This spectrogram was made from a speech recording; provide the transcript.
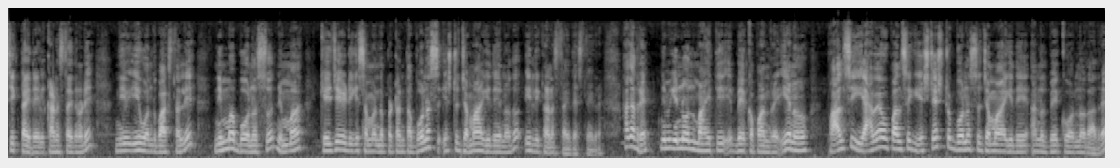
ಸಿಗ್ತಾ ಇದೆ, ಇಲ್ಲಿ ಕಾಣಿಸ್ತಾ ಇದೆ ನೋಡಿ. ನೀವು ಈ ಒಂದು ಬಾಕ್ಸ್ನಲ್ಲಿ ನಿಮ್ಮ ಬೋನಸ್ಸು ನಿಮ್ಮ ಕೆ ಜಿ ಡಿಗೆ ಸಂಬಂಧಪಟ್ಟಂಥ ಬೋನಸ್ ಎಷ್ಟು ಜಮಾ ಆಗಿದೆ ಅನ್ನೋದು ಇಲ್ಲಿ ಕಾಣಿಸ್ತಾ ಇದೆ, ಸ್ನೇಹಿತರೆ. ಹಾಗಾದರೆ ನಿಮಗೆ ಇನ್ನೊಂದು ಮಾಹಿತಿ ಬೇಕಪ್ಪ ಅಂದರೆ ಏನು? ಪಾಲಿಸಿ, ಯಾವ್ಯಾವ ಪಾಲಿಸಿಗೆ ಎಷ್ಟೆಷ್ಟು ಬೋನಸ್ ಜಮಾ ಆಗಿದೆ ಅನ್ನೋದು ಬೇಕು ಅನ್ನೋದಾದ್ರೆ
